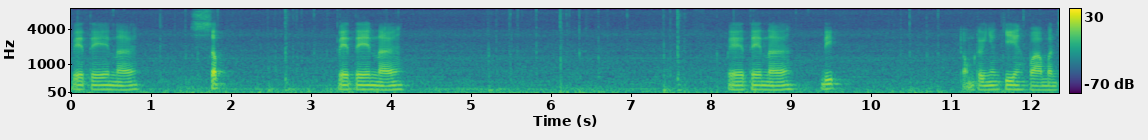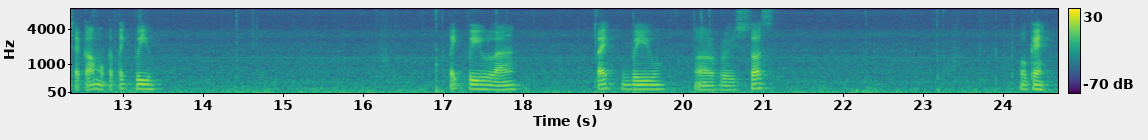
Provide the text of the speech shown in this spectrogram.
btn sub btn btn div cộng trừ nhân chia và mình sẽ có một cái text view. Text view là text view uh, resource. Ok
